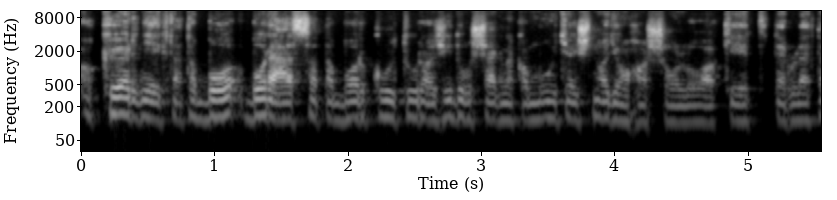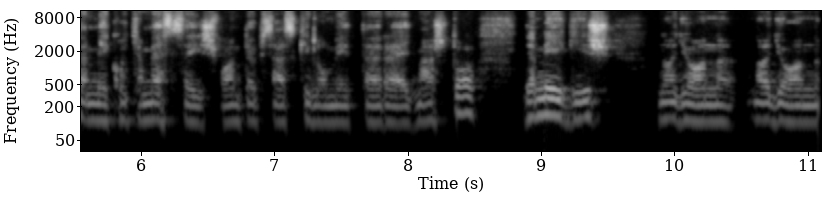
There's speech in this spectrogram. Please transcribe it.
a környék, tehát a borászat, a borkultúra, a zsidóságnak a múltja is nagyon hasonló a két területen, még hogyha messze is van, több száz kilométerre egymástól, de mégis nagyon, nagyon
